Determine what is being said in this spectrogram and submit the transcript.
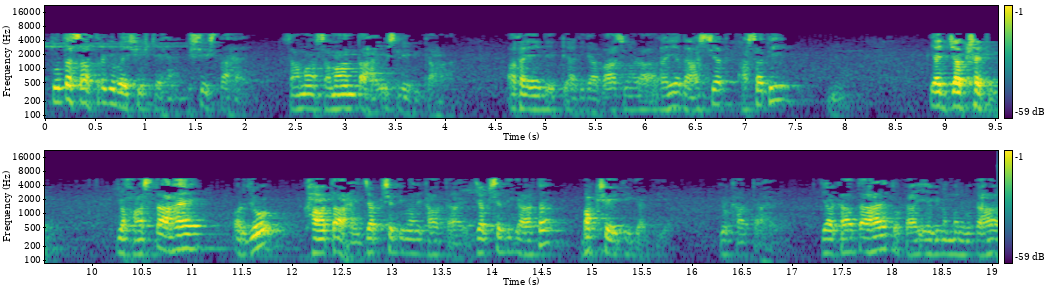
स्तुत शास्त्र की वैशिष्ट है विशिष्टता है समा, समानता है इसलिए भी कहा। अथ यद इत्यादि का पास में यद हस्यत हसती या जक्षति जो हंसता है और जो खाता है जक्षति माने खाता है। जक्षति का अर्थ भक्षयति कर दिया जो खाता है। क्या कहता है? तो कहा, एक नंबर में कहा,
